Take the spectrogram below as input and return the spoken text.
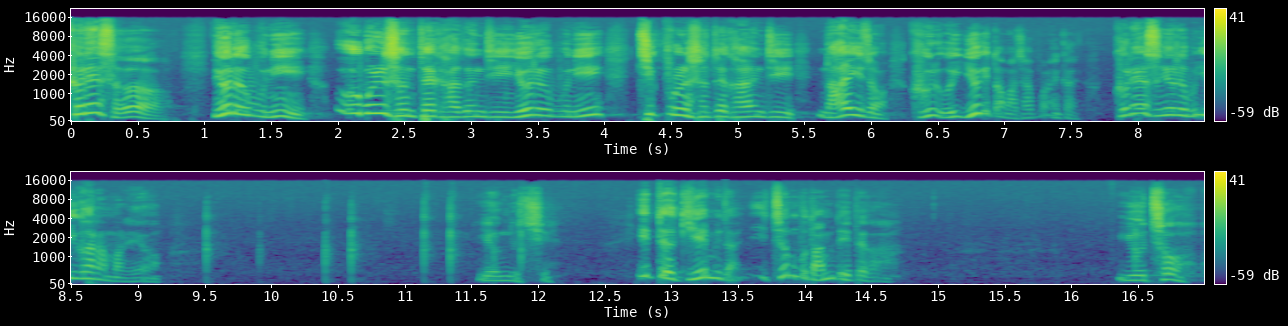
그래서 여러분이 업을 선택하든지 여러분이 직분을 선택하든지 나에게죠. 그걸 여기다 맞춰보니까. 그래서 여러분 이거 하란 말이에요. 영유치. 이때가 기회입니다. 전부 다입니다. 이때가. 유초.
